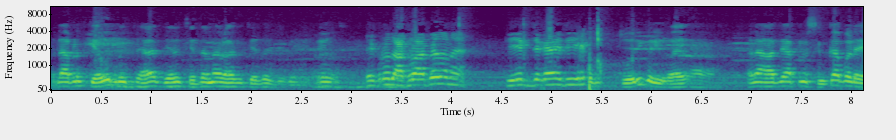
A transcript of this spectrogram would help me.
એટલે આપણે કેવું જ જયારે છેતરનાર હોય તો છેતરજો. એક રોજ દાખલો આપ્યો ને કે એક જગ્યાએથી ચોરી કરી હોય. અને આજે આપણે શંકા પડે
